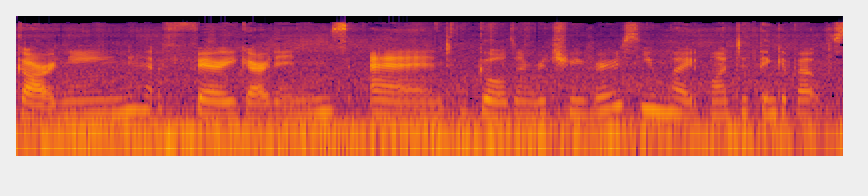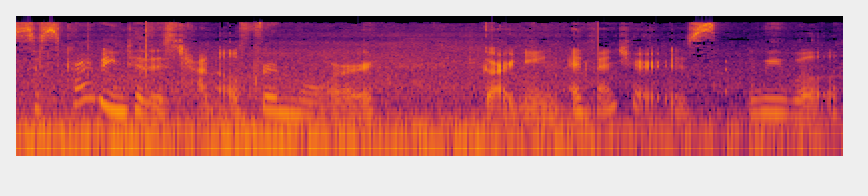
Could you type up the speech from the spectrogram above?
gardening, fairy gardens, and golden retrievers, you might want to think about subscribing to this channel for more gardening adventures. We will,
